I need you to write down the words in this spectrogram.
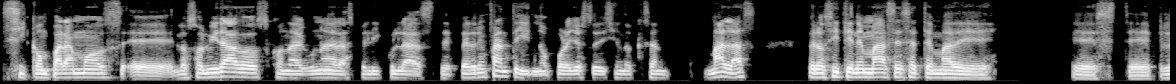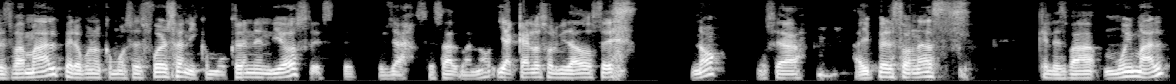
si comparamos eh, Los Olvidados con alguna de las películas de Pedro Infante, y no por ello estoy diciendo que sean malas, pero sí tiene más ese tema de, este, pues les va mal, pero bueno, como se esfuerzan y como creen en Dios, este, pues ya se salvan, ¿no? Y acá en los olvidados es, no, O sea, hay personas que les va muy mal,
